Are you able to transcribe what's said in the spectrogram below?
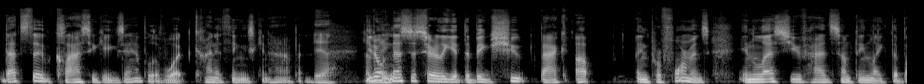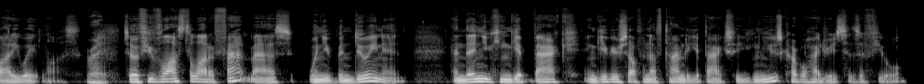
That's the classic example of what kind of things can happen. Yeah. You don't necessarily get the big shoot back up in performance unless you've had something like the body weight loss. Right. So if you've lost a lot of fat mass when you've been doing it, and then you can get back and give yourself enough time to get back so you can use carbohydrates as a fuel.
